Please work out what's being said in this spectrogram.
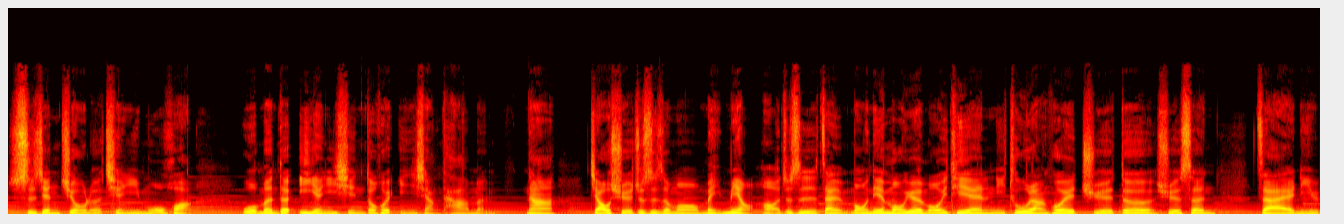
时间久了，潜移默化，我们的一言一行都会影响他们。那教学就是这么美妙哈，就是在某年某月某一天，你突然会觉得学生在你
